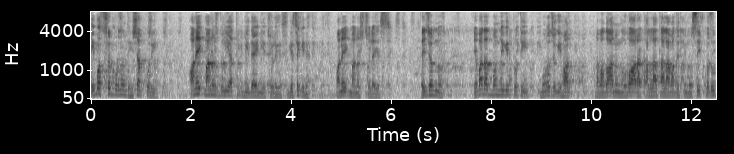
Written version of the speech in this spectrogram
এই বছর পর্যন্ত হিসাব করি অনেক মানুষ দুনিয়া থেকে বিদায় নিয়ে চলে গেছে। গেছে কিনা? অনেক মানুষ চলে গেছে। এই জন্য এবাদত বন্দিগির প্রতি মনোযোগী হন। রমাদানুল মুবারক আল্লাহ তালা আমাদেরকে নসিব করুক।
